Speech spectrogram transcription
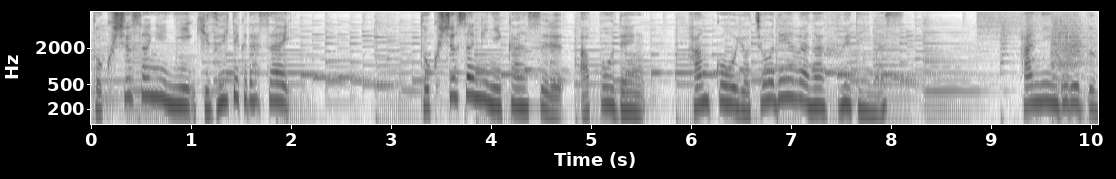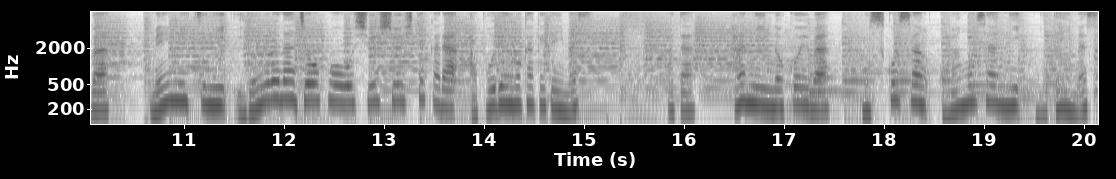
特殊詐欺に気づいてください。特殊詐欺に関するアポ電犯行予兆電話が増えています。犯人グループは綿密にいろいろな情報を収集してからアポ電をかけています。また犯人の声は息子さんお孫さんに似ています。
